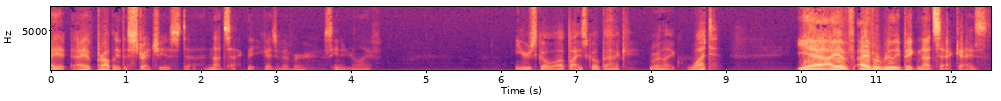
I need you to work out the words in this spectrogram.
I, I have probably the stretchiest uh, nutsack that you guys have ever seen in your life ears go up eyes go back we're like what yeah, I have I have a really big nutsack, guys.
